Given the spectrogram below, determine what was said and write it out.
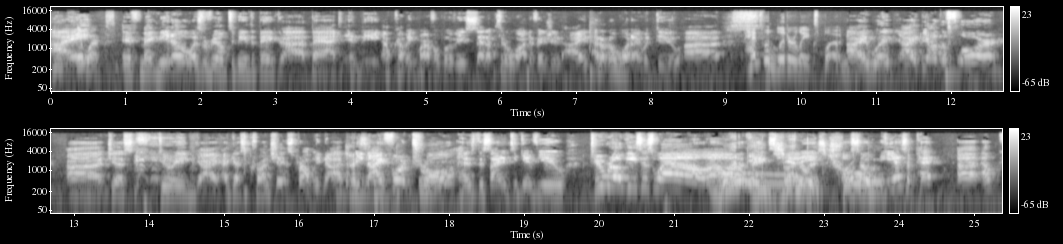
I, It works. If Magneto was revealed to be the big uh, bad in the upcoming Marvel movies set up through WandaVision, I I don't know what I would do. Uh, Heads would literally explode. I would. I'd be on the floor, uh, just doing, I, I guess, crunches. Probably not. The knife form troll has decided to give you two rogies as well. Oh, What a generous buddy. Also, troll. he has a pet uh, elk.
